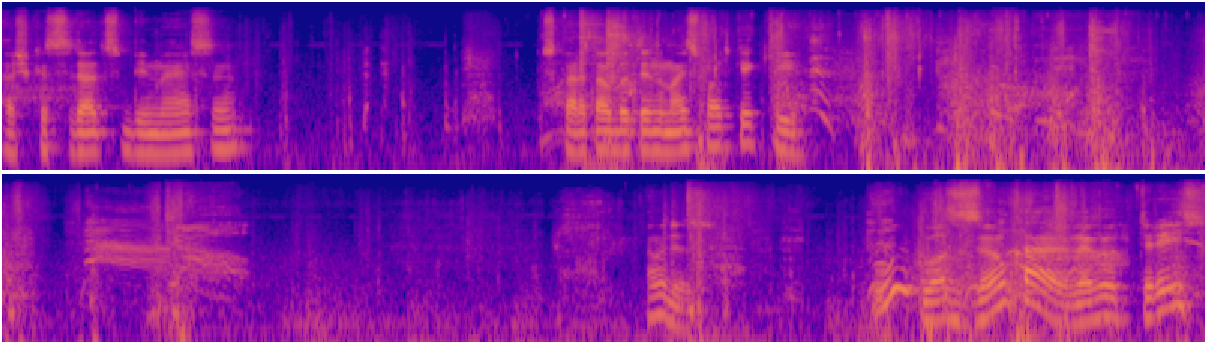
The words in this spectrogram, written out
Acho que a cidade submersa. Os caras estavam batendo mais forte que aqui. Ai meu Deus. Uh, gozão, cara. Level 3.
